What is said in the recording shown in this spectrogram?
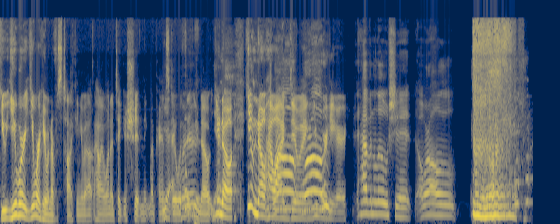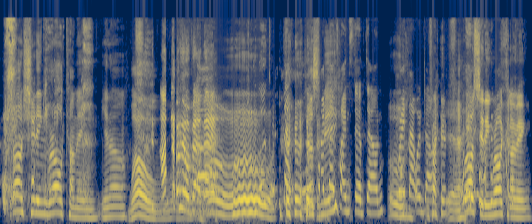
You you were you were here when I was talking about how I want to take a shit and make my parents Yeah, deal with it. You know, you know, you know how We're I'm all- doing. we're you were here. Having a little shit. We're all we're all shitting. We're all coming. You know. Whoa! I don't know about that. Oh. Luke, that, Luke, Just me? that timestamp down. Oh. Write that one down. Yeah. We're all shitting. We're all coming.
